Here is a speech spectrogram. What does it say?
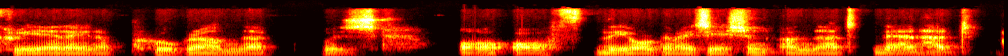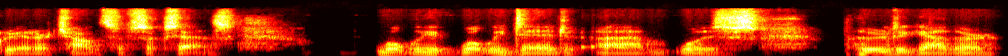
creating a program that was off the organization and that then had greater chance of success. What we what we did um, was pull together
